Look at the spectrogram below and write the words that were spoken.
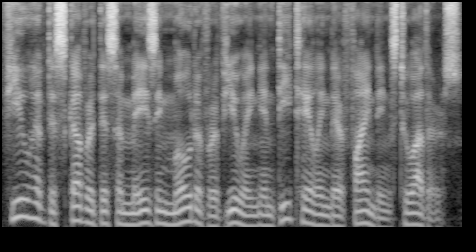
Few have discovered this amazing mode of reviewing and detailing their findings to others.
